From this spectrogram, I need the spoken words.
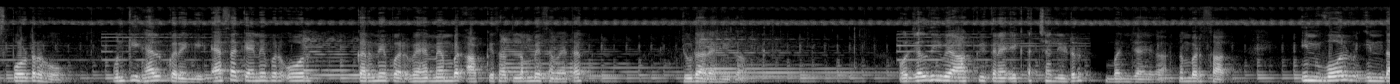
सपोर्टर हो उनकी हेल्प करेंगे। ऐसा कहने पर और करने पर वह मेंबर आपके साथ लंबे समय तक जुड़ा रहेगा। और जल्दी वह आपकी तरह एक अच्छा लीडर बन जाएगा। नंबर सात इन्वॉल्व इन द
